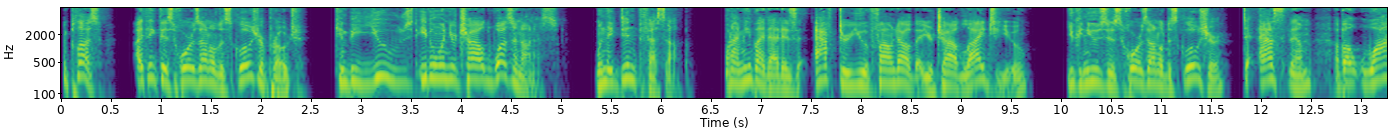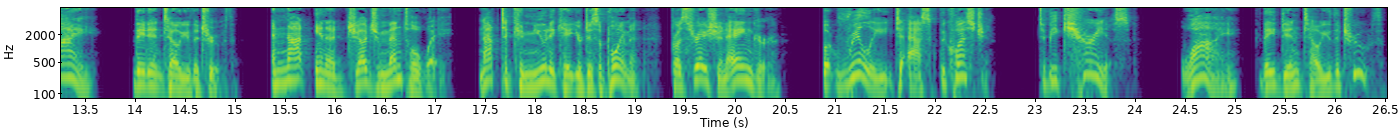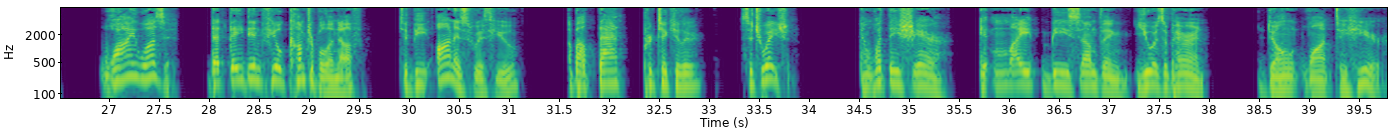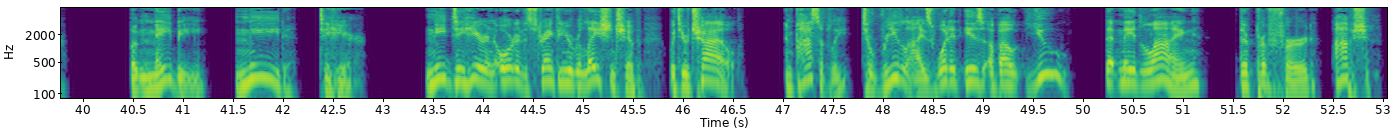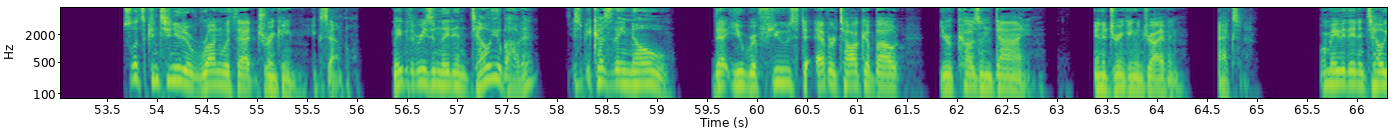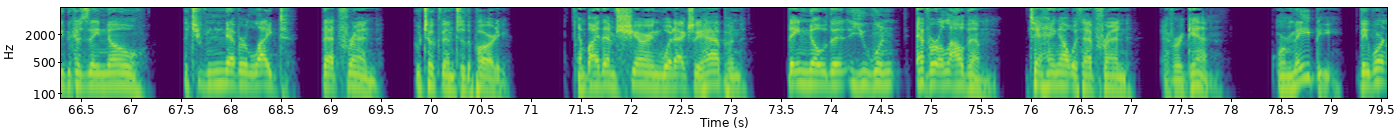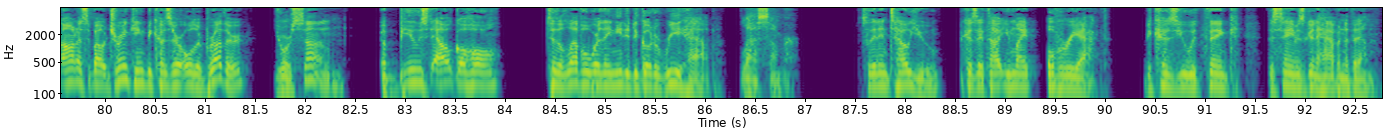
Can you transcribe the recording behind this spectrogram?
And plus, I think this horizontal disclosure approach can be used even when your child wasn't honest, when they didn't fess up. What I mean by that is, after you have found out that your child lied to you, you can use this horizontal disclosure to ask them about why they didn't tell you the truth and not in a judgmental way, not to communicate your disappointment, frustration, anger, but really to ask the question, to be curious why they didn't tell you the truth. Why was it that they didn't feel comfortable enough to be honest with you about that particular situation? And what they share, it might be something you as a parent don't want to hear, but maybe need to hear need to hear in order to strengthen your relationship with your child and possibly to realize what it is about you that made lying their preferred option. So let's continue to run with that drinking example. Maybe the reason they didn't tell you about it is because they know that you refuse to ever talk about your cousin dying in a drinking and driving accident. Or maybe they didn't tell you because they know that you've never liked that friend who took them to the party. And by them sharing what actually happened, they know that you wouldn't ever allow them to hang out with that friend ever again. Or maybe they weren't honest about drinking because their older brother, your son, abused alcohol to the level where they needed to go to rehab last summer. So they didn't tell you because they thought you might overreact because you would think the same is going to happen to them.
